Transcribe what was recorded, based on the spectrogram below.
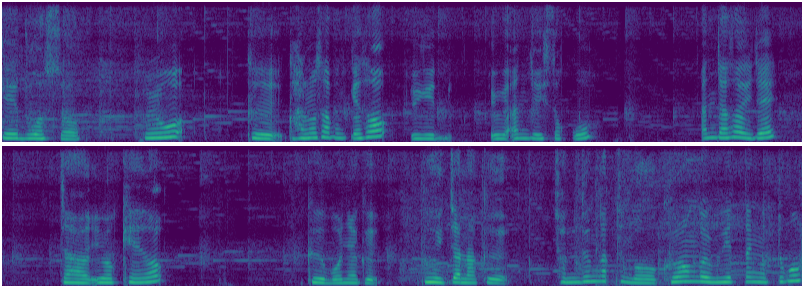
이렇게 누웠어. 그리고 그 간호사분께서 여기 여기 앉아 있었고 앉아서 이제 자 이렇게 해서 그 뭐냐 그 그거 있잖아 그 전등 같은 거 그런 걸 위에 딱 놔두고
